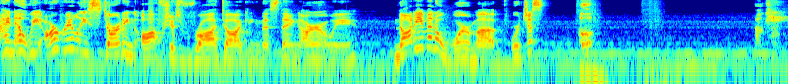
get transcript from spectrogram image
I know we are really starting off just raw dogging this thing, aren't we? Not even a warm up. We're just. Okay,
